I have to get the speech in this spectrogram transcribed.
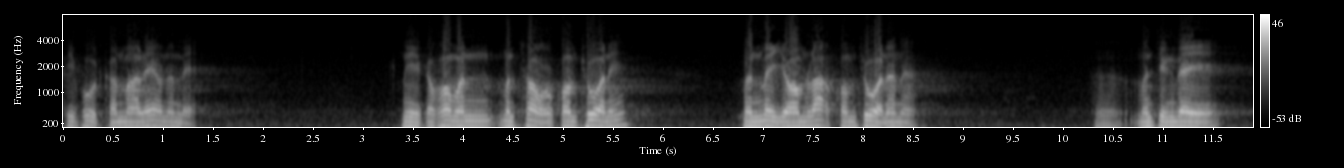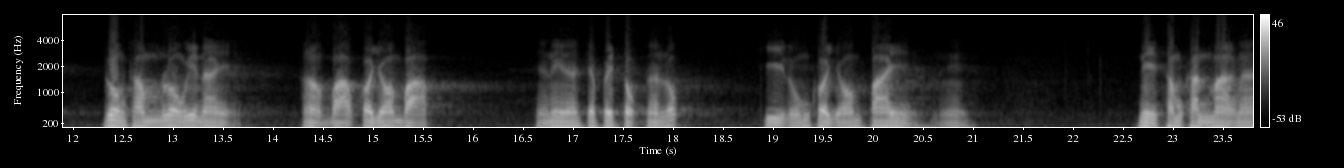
ที่พูดกันมาแล้วนั่นแหละ นี่ก็เพราะมันมันชอบกับความชั่วนี้ มันไม่ยอมละความชั่วนั่นนะมันจึงได้ล่วงทำล่วงวินัยอ้าวบาปก็ยอมบาป อย่างนี้นะจะไปตกนรกกี่หลุมก็ยอมไป นี่นี่สำคัญมากนะ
